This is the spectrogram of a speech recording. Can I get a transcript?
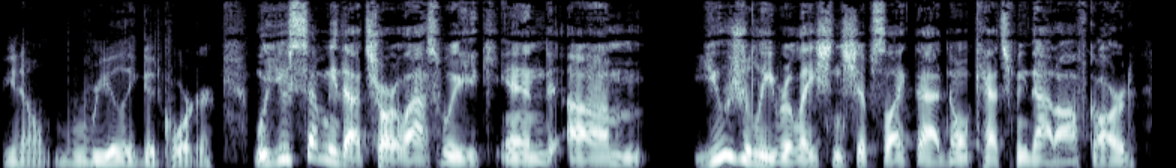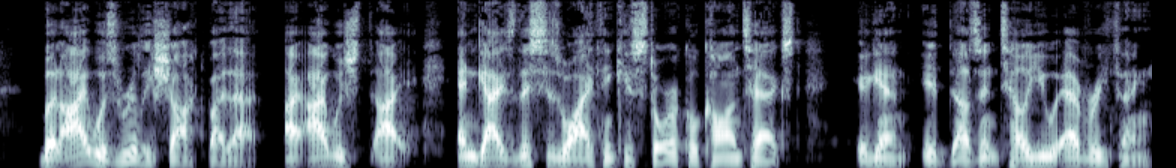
you know really good quarter. Well, you sent me that chart last week, and um, usually relationships like that don't catch me that off guard. But I was really shocked by that. I, I was I and guys, this is why I think historical context again it doesn't tell you everything,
